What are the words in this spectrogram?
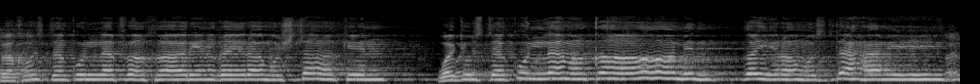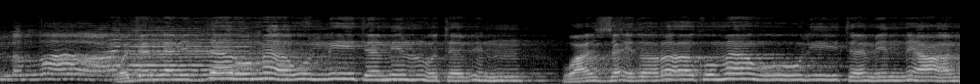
فخذت كل فخار غير مشترك وجزت كل مقام غير مزدحم. صلى الله وجل مقدار ما وليت من رتب وعز إدراك ما وليت من نعم.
